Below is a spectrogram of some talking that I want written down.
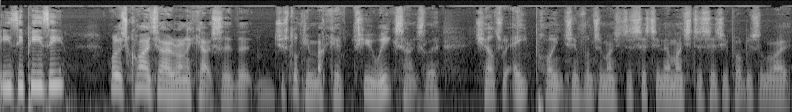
easy peasy? Well, it's quite ironic actually that just looking back a few weeks actually. Chelsea were eight points in front of Manchester City. Now Manchester City are probably something like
